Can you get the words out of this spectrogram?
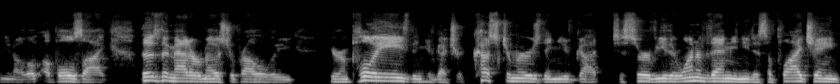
you know a bullseye, those that matter most are probably your employees, then you've got your customers, then you've got to serve either one of them. You need a supply chain.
